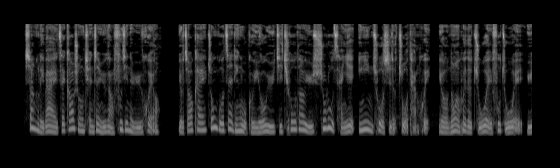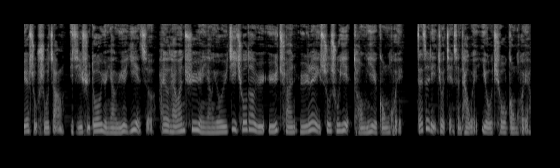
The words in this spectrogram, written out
上个礼拜在高雄前镇渔港附近的渔会哦。有召开中国暂停我国鱿鱼及秋刀鱼输入产业因应措施的座谈会，有农委会的主委、副主委、渔业署署长，以及许多远洋渔业业者，还有台湾区远洋鱿鱼暨秋刀鱼渔船鱼类输出业同业公会，在这里就简称它为鱿秋公会啊。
